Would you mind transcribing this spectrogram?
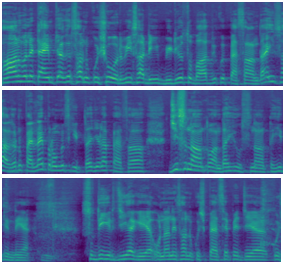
ਆਉਣ ਵਾਲੇ ਟਾਈਮ 'ਚ ਅਗਰ ਸਾਨੂੰ ਕੁਝ ਹੋਰ ਵੀ ਸਾਡੀ ਵੀਡੀਓ ਤੋਂ ਬਾਅਦ ਵੀ ਕੋਈ ਪੈਸਾ ਆਂਦਾ ਅਸੀਂ ਸਾਗਰ ਨੂੰ ਪਹਿਲਾਂ ਹੀ ਪ੍ਰੋਮਿਸ ਕੀਤਾ ਜਿਹੜਾ ਪੈਸਾ ਜਿਸ ਨਾਂ ਤੋਂ ਆਂਦਾ ਸੀ ਉਸ ਨਾਂ ਤੇ ਹੀ ਦਿੰਦੇ ਆ ਸੁਧੀਰ ਜੀ ਹੈਗੇ ਆ ਉਹਨਾਂ ਨੇ ਸਾਨੂੰ ਕੁਝ ਪੈਸੇ ਭੇਜੇ ਆ ਕੁਝ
